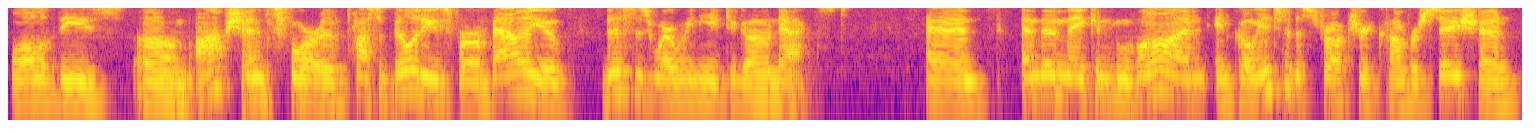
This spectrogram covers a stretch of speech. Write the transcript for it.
all of these um, options for possibilities for our value, this is where we need to go next. And, and then they can move on and go into the structured conversation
